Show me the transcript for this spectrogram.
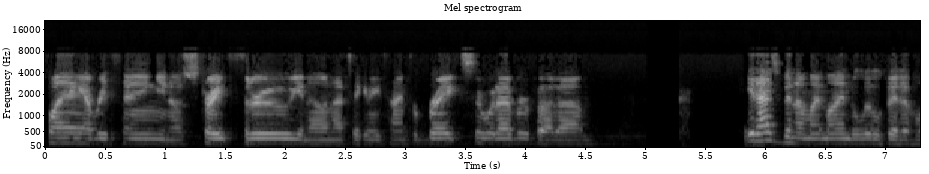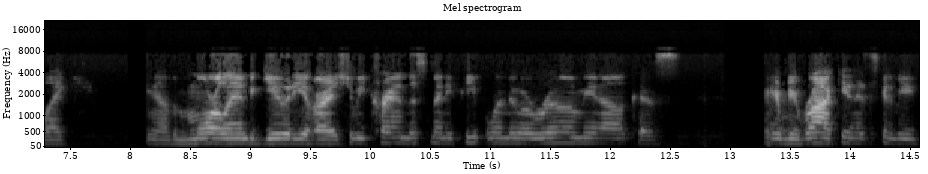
playing everything, you know, straight through, you know, not taking any time for breaks or whatever. But um, it has been on my mind a little bit of like, you know, the moral ambiguity of all right, should we cram this many people into a room, you know, because they're gonna be rocking, it's gonna be,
